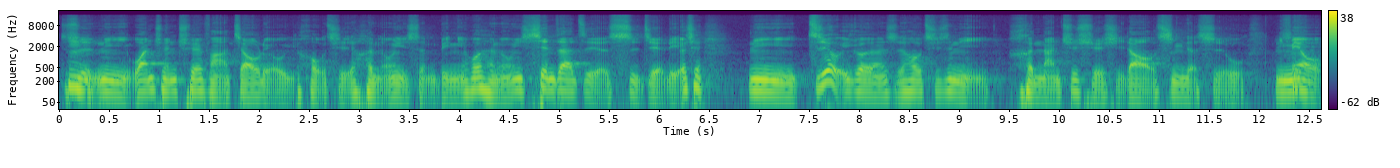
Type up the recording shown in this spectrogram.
就是你完全缺乏交流以后，其实很容易生病，你会很容易陷在自己的世界里，而且你只有一个人的时候，其实你很难去学习到新的事物。你没有，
